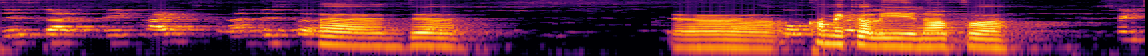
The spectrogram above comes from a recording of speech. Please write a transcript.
This that same height and and uh, uh, comically enough, uh, 16.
